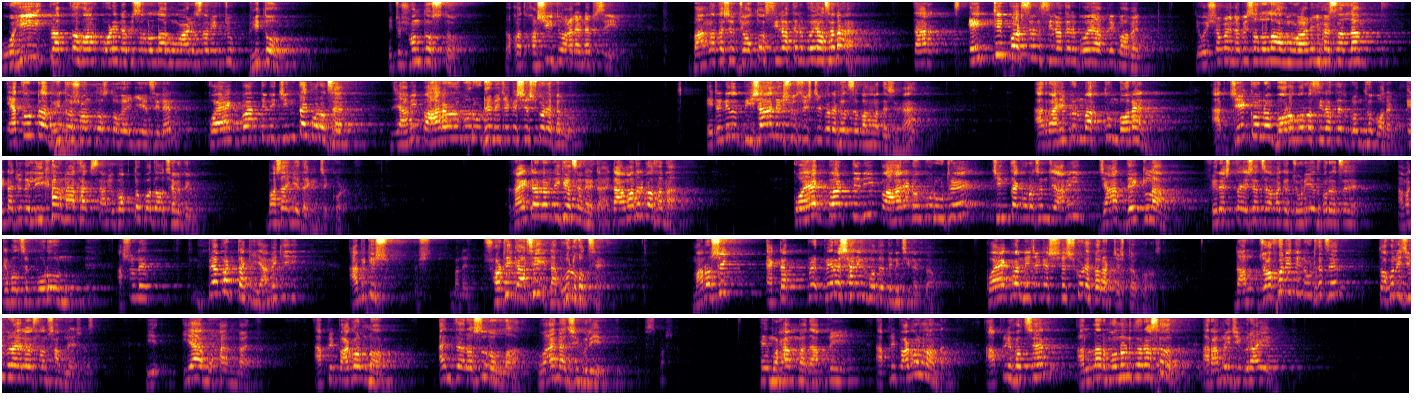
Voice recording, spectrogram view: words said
ওহি প্রাপ্ত হওয়ার পরে নবী সাল্লাহ আলসালাম একটু ভীত, একটু সন্তুষ্ট। তখন হসিত আলা নফসি। বাংলাদেশে যত সিরাতের বই আছে না, তার এইটটি পার্সেন্ট সিরাতের বই আপনি পাবেন। ওই সময় নবী সাল্লাহ আলী সাল্লাম এতটা ভীত সন্তুষ্ট হয়ে গিয়েছিলেন, কয়েকবার তিনি চিন্তা করেছেন যে আমি পাহাড়ের উপর উঠে নিজেকে শেষ করে ফেলব। এটা নিয়ে তো বিশাল ইস্যু সৃষ্টি করে ফেলছে বাংলাদেশে হ্যাঁ? আর রাহিবুল মাকতুম বলেন আর যে কোনো বড় বড় সিরাতের গ্রন্থ বলেন, এটা যদি লিখা না থাকছে, আমি বক্তব্য দেওয়া ছেড়ে দেব। বাসায় গিয়ে দেখেন চেক করে রাইটাররা লিখেছেন এটা এটা আমাদের কথা না। কয়েকবার তিনি পাহাড়ের উপর উঠে চিন্তা করেছেন যে আমি যা দেখলাম ফেরেস্তা এসেছে, আমাকে জড়িয়ে ধরেছে, আমাকে বলছে, পড়ুন। আসলে ব্যাপারটা কি? আমি কি আমি কি মানে সঠিক আছি না ভুল হচ্ছে? মানসিক একটা পেরেশানির মধ্যে তিনি ছিলেন তখন। কয়েকবার নিজেকে শেষ করে ফেলার চেষ্টা করেছেন। যখনই তিনি উঠেছেন তখনই জিব্রাহিল ইসলাম সামনে এসেছে। ইয়া মুহাম্মদ, আপনি পাগল নন। আনতা রসুল্লাহ ওয়ানা জিবরিল। হে মুহাম্মদ, আপনি আপনি পাগল নন। আপনি হচ্ছেন আল্লাহর মনোনীত রাসূল আর আপনি জিব্রাইল।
